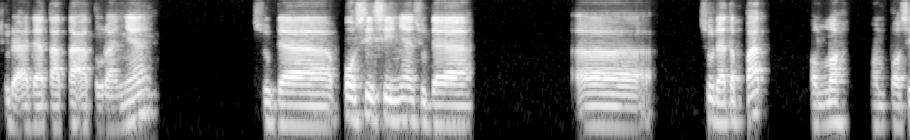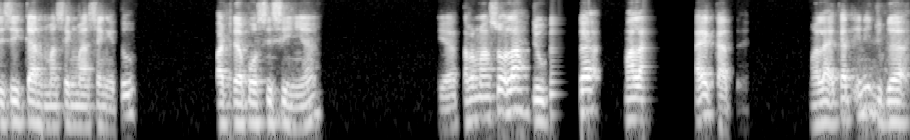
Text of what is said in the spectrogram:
sudah ada tata aturannya, sudah posisinya sudah uh, sudah tepat Allah memposisikan masing-masing itu pada posisinya. Ya termasuklah juga malaikat. Malaikat ini juga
